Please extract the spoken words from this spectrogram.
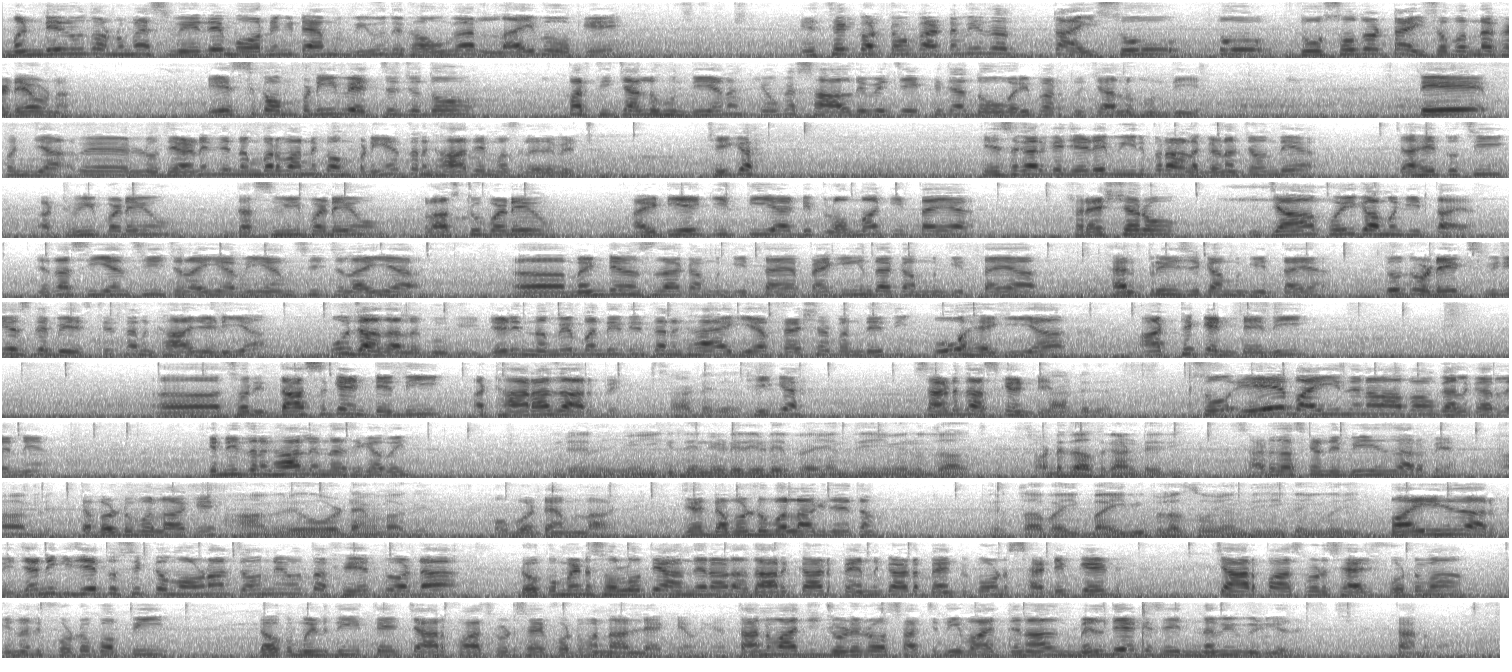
ਮੰਡੇ ਨੂੰ ਤੁਹਾਨੂੰ ਮੈਂ ਸਵੇਰੇ ਮਾਰਨਿੰਗ ਟਾਈਮ ਵਿਊ ਦਿਖਾਊਂਗਾ ਲਾਈਵ ਹੋ ਕੇ। ਇੱਥੇ ਘੱਟੋ ਘੱਟ ਵੀ ਤਾਂ 250 ਤੋਂ 200 ਤੋਂ 250 ਬੰਦਾ ਖੜਿਆ ਹੋਣਾ। ਇਸ ਕੰਪਨੀ ਵਿੱਚ ਜਦੋਂ ਭਰਤੀ ਚਾਲੂ ਹੁੰਦੀ ਹੈ ਨਾ, ਕਿਉਂਕਿ ਸਾਲ ਦੇ ਵਿੱਚ ਇੱਕ ਜਾਂ ਦੋ ਵਾਰੀ ਭਰਤੀ ਚਾਲੂ ਹੁੰਦੀ ਹੈ। ਤੇ ਪੰਜਾਬ ਲੁਧਿਆਣੇ ਦੀ ਨੰਬਰ 1 ਕੰਪਨੀ ਹੈ ਤਨਖਾਹ ਦੇ ਮਸਲੇ ਦੇ ਵਿੱਚ। ਠੀਕ ਆ? ਇਸ ਕਰਕੇ ਜਿਹੜੇ ਵੀਰ ਭਰਾ ਲੱਗਣਾ ਚਾਹੁੰਦੇ ਆ ਚਾਹੇ ਤੁਸੀਂ 8ਵੀਂ ਪੜ੍ਹੇ ਹੋ 10ਵੀਂ ਪੜ੍ਹੇ ਹੋ ਪਲੱਸ 2 ਪੜ੍ਹੇ ਹੋ ਆਈਟੀਆਈ ਕੀਤੀ ਆ ਡਿਪਲੋਮਾ ਕੀਤਾ ਆ ਫਰੈਸ਼ਰ ਹੋ ਜਾਂ ਕੋਈ ਕੰਮ ਕੀਤਾ ਆ ਜਿੱਦਾਂ ਸੀਐਨਸੀ ਚਲਾਈ ਆ ਵੀਐਮਸੀ ਚਲਾਈ ਆ ਮੇਨਟੇਨੈਂਸ ਦਾ ਕੰਮ ਕੀਤਾ ਆ ਪੈਕਿੰਗ ਦਾ ਕੰਮ ਕੀਤਾ ਆ ਹੈਲਪਰੀ 'ਚ ਕੰਮ ਕੀਤਾ ਆ ਤੇ ਤੁਹਾਡੇ ਐਕਸਪੀਰੀਅੰਸ ਦੇ ਬੇਸ ਤੇ ਤਨਖਾਹ ਜਿਹੜੀ ਆ ਉਹ ਜ਼ਿਆਦਾ ਲੱਗੂਗੀ। ਜਿਹੜੀ ਨਵੇਂ ਬੰਦੇ ਦੀ ਤਨਖਾਹ ਹੈਗੀ ਆ ਫਰੈਸ਼ਰ ਬੰਦੇ ਦੀ ਉਹ ਹੈਗੀ ਆ 8 ਘੰਟੇ ਦੀ ਸੌਰੀ 10 ਘੰਟੇ ਦੀ 18000 ਰੁਪਏ। ਠੀਕ ਹੈ 10.5 ਘੰਟੇ। ਸਾਡੇ ਦੀ। ਦੇ ਸੋ ਇਹ ਬਾਈ ਦੇ ਨਾਲ ਆਪਾਂ ਗੱਲ ਕਰ ਲੈਂਦੇ ਆ ਕਿੰਨੀ ਤਨਖਾਹ ਲੈਂਦਾ ਸੀਗਾ ਬਾਈ? ਵੀਰੇ 20 ਦੇ ਨੇੜੇ ਨੇੜੇ ਪੈ ਜਾਂਦੀ ਜੀ ਮੈਨੂੰ 10 10.5 ਘੰਟੇ ਦੀ। 10.5 ਘੰਟੇ 20000 ਰੁਪਏ ਹਾਂ ਵੀਰੇ। ਡਬਲ ਡੁਬਲ ਲਾ ਕੇ? ਹਾਂ ਵੀਰੇ ਓਵਰ ਟਾਈਮ ਲੱਗੇ ਓਵਰ ਟਾਈਮ ਲਾ ਕੇ। ਜੇ ਡਬਲ ਡੁਬਲ ਲੱਗ ਜੇ ਤਾਂ? ਫਿਰ ਤਾਂ ਬਾਈ 22 ਵੀ ਪਲੱਸ ਹੋ ਜਾਂਦੀ ਜੀ ਕਈ ਵਾਰੀ। 22000 ਰੁਪਏ ਯਾਨੀ ਕਿ ਜੇ ਤੁਸੀਂ ਕਮਾਉਣਾ ਚਾਹੁੰਦੇ ਹੋ ਤਾਂ ਫਿਰ ਤੁਹਾਡਾ ਡਾਕੂਮੈਂਟ ਸੋਲੋ ਧਿਆਨ ਦੇ ਨਾਲ Aadhaar card PAN card bank account certificate ਚਾਰ ਪਾਸਪੋਰਟ ਸਾਈਜ਼ ਫੋਟੋਆਂ ਇਹਨਾਂ ਦੀ ਫੋਟੋਕਾਪੀ ਡਾਕੂਮੈਂਟ ਦੀ ਤੇ ਚਾਰ ਪਾਸਪੋਰਟ ਸਾਈਜ਼ ਫੋਟੋਆਂ ਨਾਲ ਲੈ ਕੇ ਆਉਣੀਆਂ ਧੰਨਵਾਦ ਜੀ, ਜੁੜੇ ਰਹੋ ਸੱਚ ਦੀ ਆਵਾਜ਼ ਦੇ ਨਾਲ। ਮਿਲਦੇ ਆ ਕਿਸੇ ਨਵੀਂ ਵੀਡੀਓ ਦੇ ਵਿੱਚ। ਧੰਨਵਾਦ।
